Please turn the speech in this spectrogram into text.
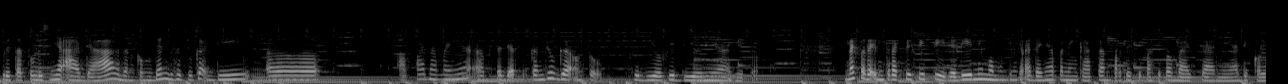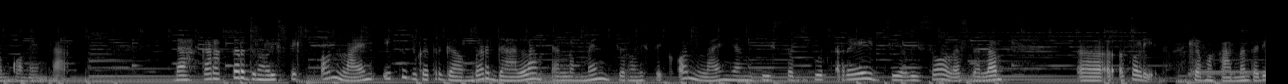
berita tulisnya ada dan kemudian bisa juga di uh, apa namanya uh, bisa diarsipkan juga untuk video-videonya gitu. Next ada interactivity. Jadi ini memungkinkan adanya peningkatan partisipasi pembaca nih ya di kolom komentar Nah, karakter jurnalistik online itu juga tergambar dalam elemen jurnalistik online yang disebut Regi Risoles dalam uh, sorry, kayak makanan tadi.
